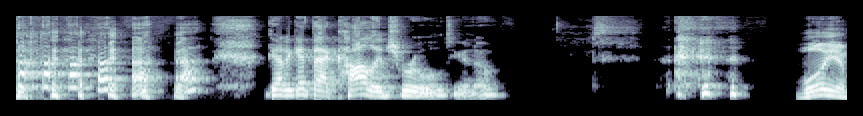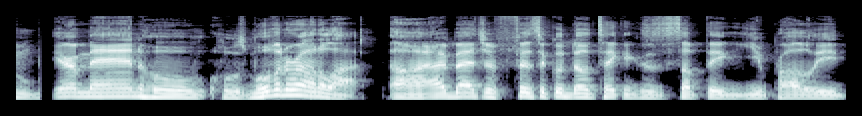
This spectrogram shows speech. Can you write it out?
Got to get that college ruled, you know. William, you're a man who who's moving around a lot. Uh, I imagine physical note taking is something you probably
